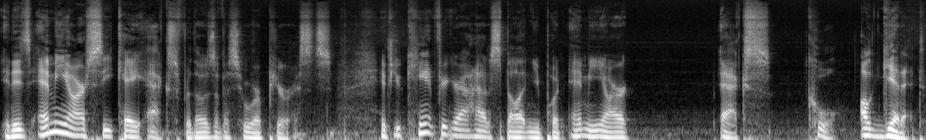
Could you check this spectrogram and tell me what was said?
It is M E R C K X for those of us who are purists. If you can't figure out how to spell it and you put M E R X, cool. I'll get it.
